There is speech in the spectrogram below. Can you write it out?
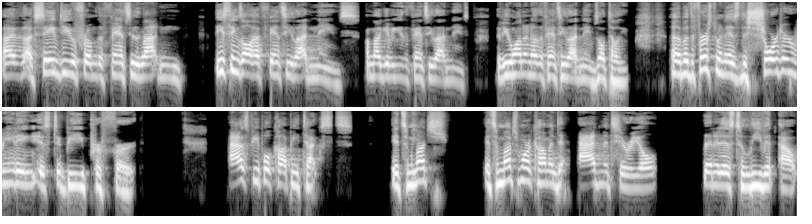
I've, I've saved you from the fancy Latin. These things all have fancy Latin names. I'm not giving you the fancy Latin names. If you want to know the fancy Latin names, I'll tell you. Uh, but the first one is the shorter reading is to be preferred. As people copy texts, it's much, it's much more common to add material than it is to leave it out.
